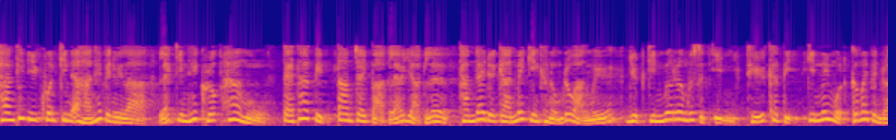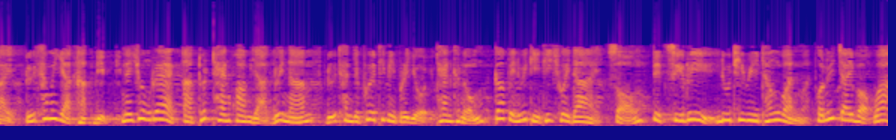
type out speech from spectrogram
ทางที่ดีควรกินอาหารให้เป็นเวลา และกินให้ครบห้าหมู่ แต่ถ้าติดตามใจปากแล้วอยากเลิกทำได้โดยการไม่กินขนมระหว่างมื้อ หยุดกินเมื่อเริ่มรู้สึกอิ่ม ถือคติกินไม่หมดก็ไม่เป็นไร หรือถ้าไม่อยากหักดิบ ในช่วงแรกอาจทดแทนความอยากด้วยน้ำหรือธัญพืชที่มีประโยชน์แทนขนมก็เป็นวิธีที่ช่วยได้ 2. ติดซีรีส์ดูทีวีทั้งวัน ผลวิจัยบอกว่า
